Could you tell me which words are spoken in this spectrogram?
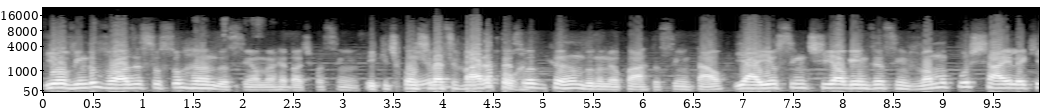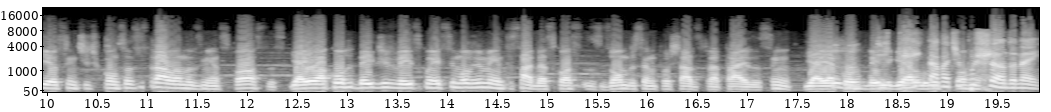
e ouvindo vozes sussurrando, assim, ao meu redor, tipo assim. E que, tipo, como se tivesse várias pessoas ficando no meu quarto, assim, e tal. E aí eu senti alguém dizer assim, vamos puxar ele aqui. Eu senti, tipo, como se fosse estralando as minhas costas. E aí eu acordei de vez com esse movimento, sabe? As costas, os ombros sendo puxados pra trás, assim. E aí Uhum. acordei, E liguei a quem luz. tava te correndo. puxando, né?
